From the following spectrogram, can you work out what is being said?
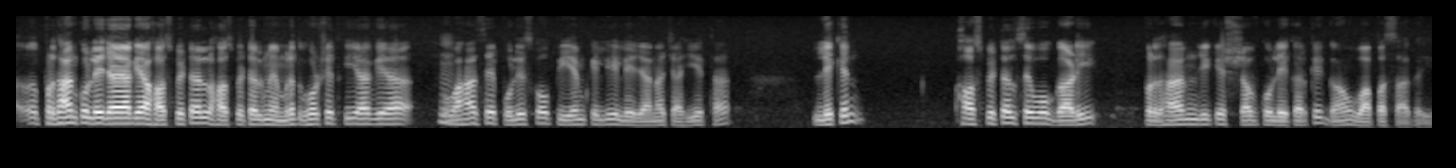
प्रधान को ले जाया गया हॉस्पिटल। हॉस्पिटल में मृत घोषित किया गया। वहाँ से पुलिस को पीएम के लिए ले जाना चाहिए था। लेकिन हॉस्पिटल से वो गाड़ी प्रधान जी के शव को लेकर के गाँव वापस आ गई।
